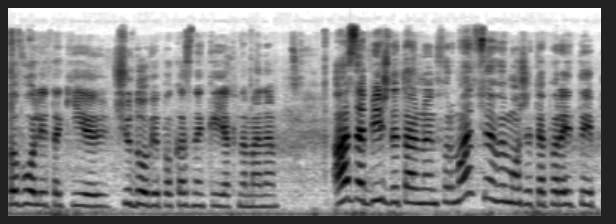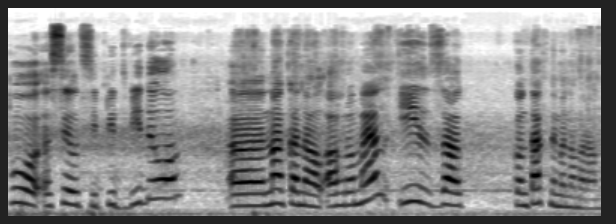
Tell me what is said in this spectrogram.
доволі такі чудові показники, як на мене. А за більш детальну інформацію ви можете перейти по силці під відео е, на канал Агромен і за контактними номерами.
